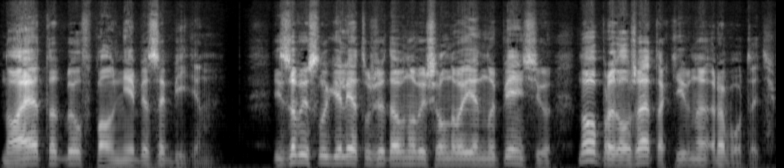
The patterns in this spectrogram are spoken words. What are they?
но этот был вполне безобиден. Из-за выслуги лет уже давно вышел на военную пенсию, но продолжает активно работать.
